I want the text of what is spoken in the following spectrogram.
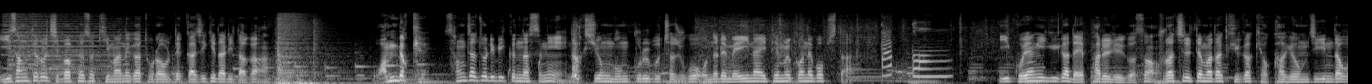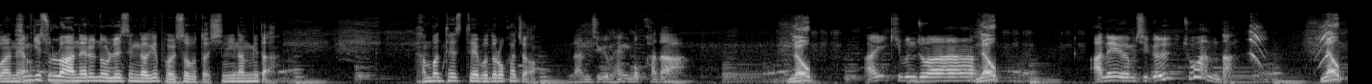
이 상태로 집 앞에서 김아내가 돌아올 때까지 기다리다가 완벽해! 상자 조립이 끝났으니 낚시용 문구를 붙여주고 오늘의 메인 아이템을 꺼내봅시다. 이 고양이 귀가 네 팔을 읽어서 구라칠 때마다 귀가 격하게 움직인다고 하네요. 신기술로 아내를 놀릴 생각에 벌써부터 신이 납니다. 한번 테스트 해보도록 하죠. 난 지금 행복하다. Nope. 아이 기분 좋아. Nope. 아내의 음식을 좋아한다. Nope.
